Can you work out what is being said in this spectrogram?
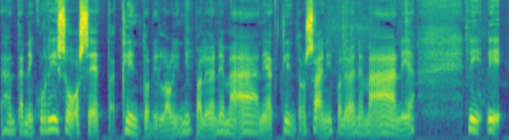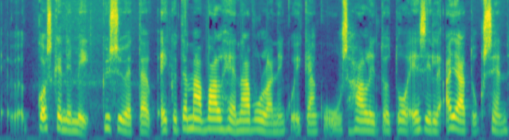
häntä niin kuin risoo se, että Clintonilla oli niin paljon enemmän ääniä, että Clinton sai niin paljon enemmän ääniä. Niin, niin Koskenemi kysyy, että eikö tämän valheen avulla niin kuin ikään kuin uusi hallinto tuo esille ajatuksen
